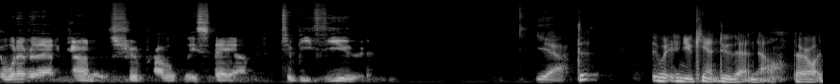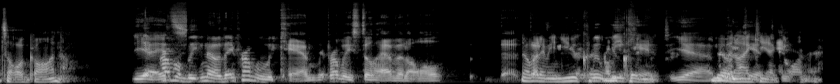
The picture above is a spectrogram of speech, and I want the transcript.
whatever that account is should probably stay up to be viewed yeah. And you can't do that now. They're all, it's all gone. Yeah, They probably no. They probably can. They probably still have it all. That, No, but I mean, you could. we you could- can't. Yeah. You we and I can't can't go on there.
